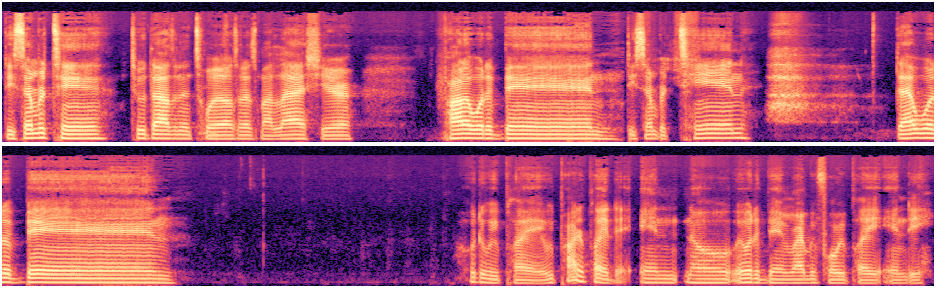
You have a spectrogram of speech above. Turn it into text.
December 10, 2012. So that's my last year. Probably would have been December 10. That would have been who do we play? We probably played the end. No, it would have been right before we played Indy.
